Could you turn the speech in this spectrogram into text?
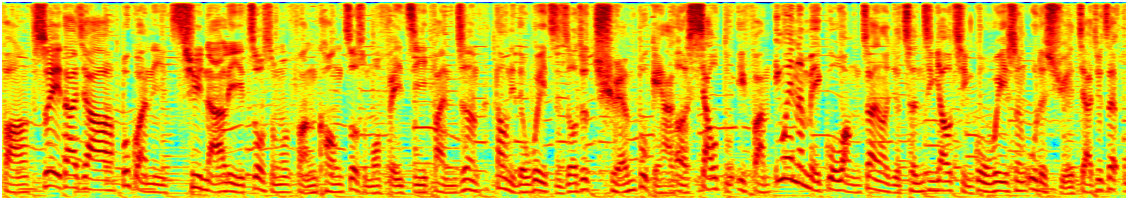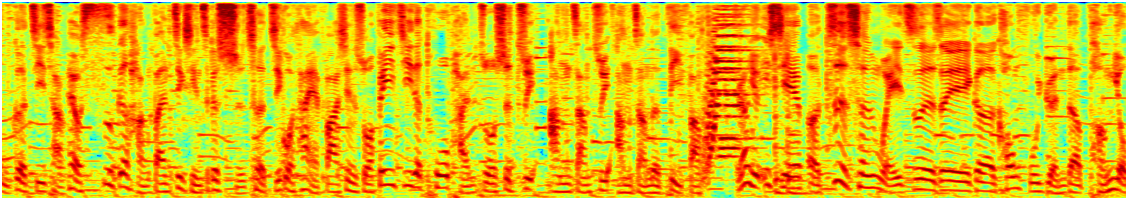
方。所以大家不管你去哪里坐什么防空，坐什么飞机，反正到你的位置之后就全部给它呃消毒一番。因为呢，美国网站啊也曾经邀请过微生物的学家，就在五个机场还有四个航班进行这个实测，结果他也发现。飞机的托盘桌是最肮脏、最肮脏的地方。然后有一些呃自称为是这个空服员的朋友、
